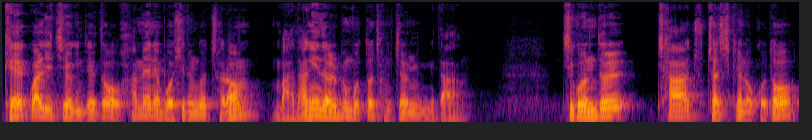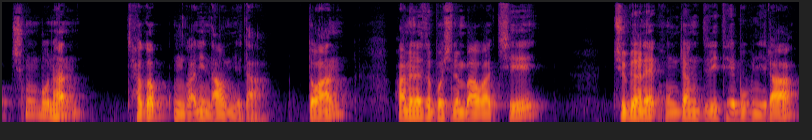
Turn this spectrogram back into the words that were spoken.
계획관리 지역인데도 화면에 보시는 것처럼 마당이 넓은 것도 장점입니다. 직원들 차 주차시켜 놓고도 충분한 작업 공간이 나옵니다. 또한 화면에서 보시는 바와 같이 주변에 공장들이 대부분이라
